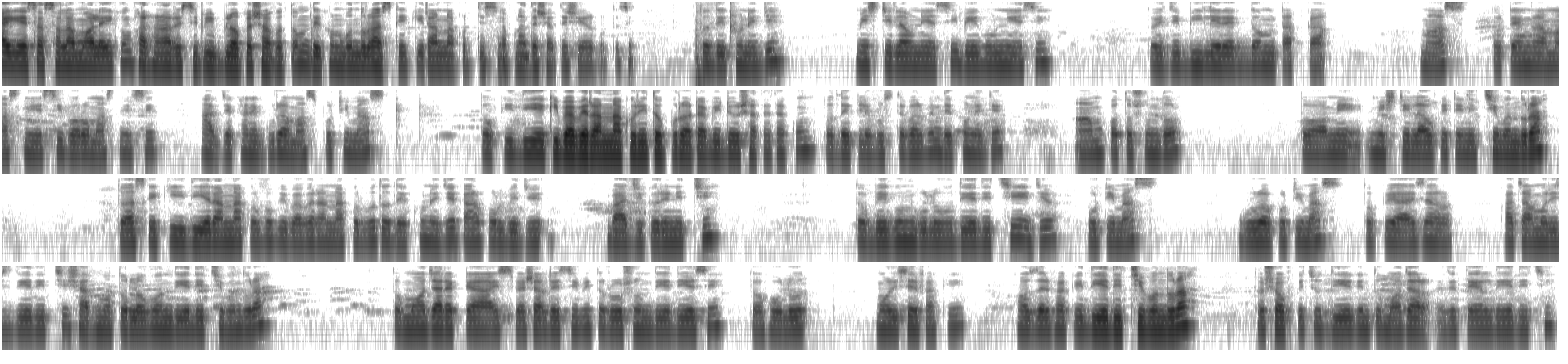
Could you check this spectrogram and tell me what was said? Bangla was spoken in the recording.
হাই গাইস আসসালামু আলাইকুম। ফারহানা রেসিপি ব্লগে স্বাগতম। দেখুন বন্ধুরা, আজকে কি রান্না করতেছি, আপনাদের সাথে শেয়ার করতেছি। তো দেখুন এই যে মিষ্টি লাউ নিয়েছি, বেগুন নিয়েছি। তো এই যে বিলের একদম টাটকা মাছ, তো ট্যাংরা মাছ নিয়েছি, বড় মাছ নিয়েছি, আর যেখানে গুঁড়া মাছ, পুঁটি মাছ। তো কি দিয়ে কীভাবে রান্না করি, তো পুরোটা ভিডিওর সাথে থাকুন। তো দেখলে বুঝতে পারবেন। দেখুন এই যে আম কত সুন্দর। তো আমি মিষ্টি লাউ কেটে নিচ্ছি বন্ধুরা। তো আজকে কি দিয়ে রান্না করব, কীভাবে রান্না করব, তো দেখুন এই যে কারপল বেজে, বাজি করে নিচ্ছি। তো বেগুনগুলো দিয়ে দিচ্ছি, এই যে পুঁটি মাছ, গুঁড়ো পুঁটি মাছ, তো পেঁয়াজ আর কাঁচামরিচ দিয়ে দিচ্ছি, স্বাদ মতো লবণ দিয়ে দিচ্ছি বন্ধুরা। তো মজার একটা স্পেশাল রেসিপি, তো রসুন দিয়ে দিয়েছি, তো হলুদ, মরিচের ফাঁকি হজের ফাঁকি দিয়ে দিচ্ছি বন্ধুরা। তো সব কিছু দিয়ে কিন্তু মজার যে তেল দিয়ে দিচ্ছি।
